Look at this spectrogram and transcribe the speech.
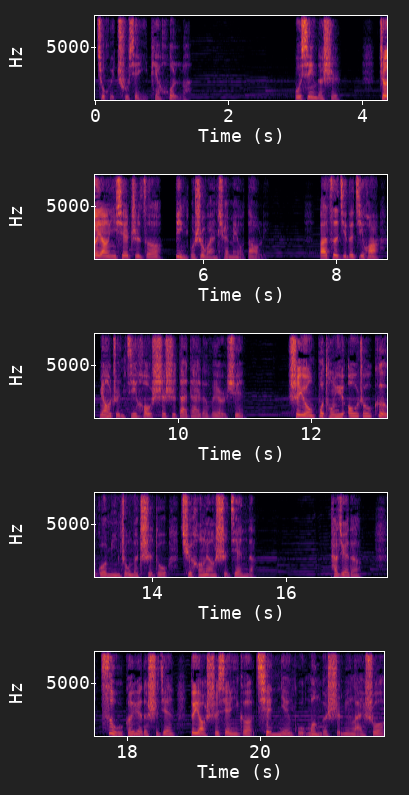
就会出现一片混乱。不幸的是，这样一些指责并不是完全没有道理。把自己的计划瞄准今后世世代代的威尔逊，是用不同于欧洲各国民众的尺度去衡量时间的。他觉得，四五个月的时间对要实现一个千年古梦的使命来说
